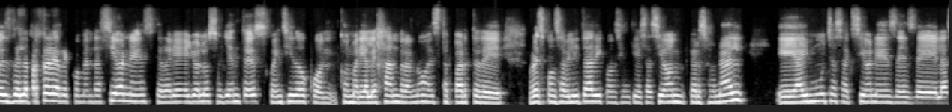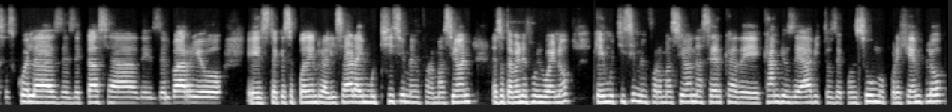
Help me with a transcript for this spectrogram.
pues de la parte de recomendaciones que daría yo a los oyentes, coincido con, con María Alejandra, ¿no? Esta parte de responsabilidad y concientización personal eh, hay muchas acciones desde las escuelas, desde casa, desde el barrio, este, que se pueden realizar. Hay muchísima información, eso también es muy bueno, que hay muchísima información acerca de cambios de hábitos de consumo, por ejemplo,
